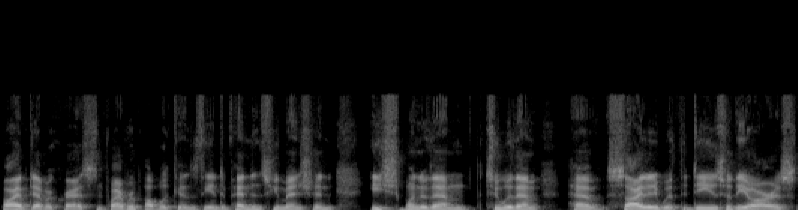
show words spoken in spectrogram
five Democrats and five Republicans. The independents you mentioned, each one of them, two of them, have sided with the D's or the R's.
